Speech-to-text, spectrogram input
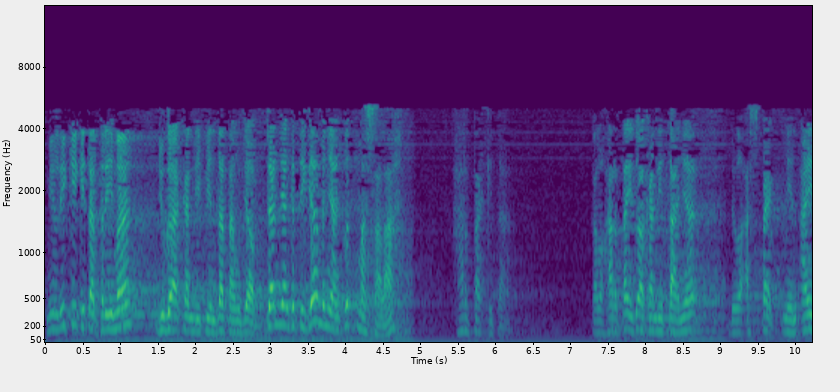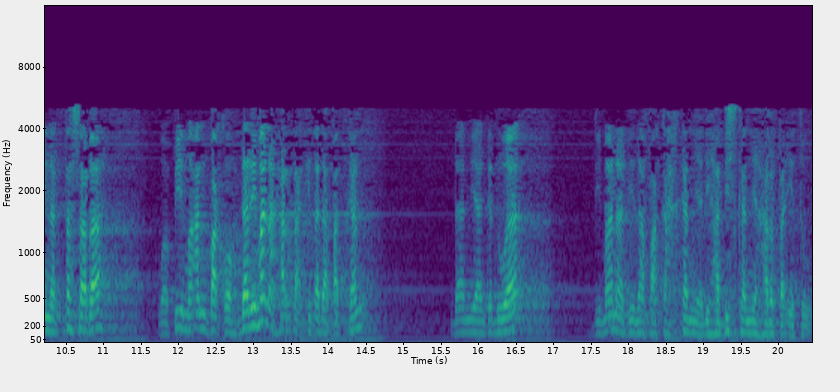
miliki, kita terima, juga akan dipinta tanggung jawab. Dan yang ketiga menyangkut masalah harta kita. Kalau harta itu akan ditanya dua aspek min aina tasabah wa fima anfaqah. Dari mana harta kita dapatkan? Dan yang kedua, di mana dinafkahkannya, dihabiskannya harta itu.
